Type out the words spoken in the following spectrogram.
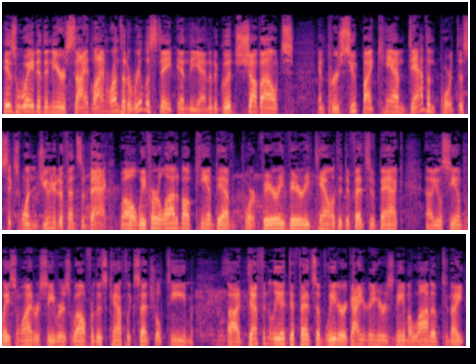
his way to the near sideline. Runs out of real estate in the end. And a good shove out and pursuit by Cam Davenport, the six-one junior defensive back. Well, we've heard a lot about Cam Davenport. Very, very talented defensive back. Uh, you'll see him play some wide receiver as well for this Catholic Central team. Uh, definitely a defensive leader, a guy you're going to hear his name a lot of tonight,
